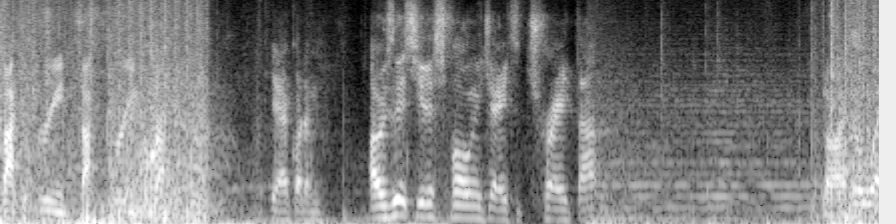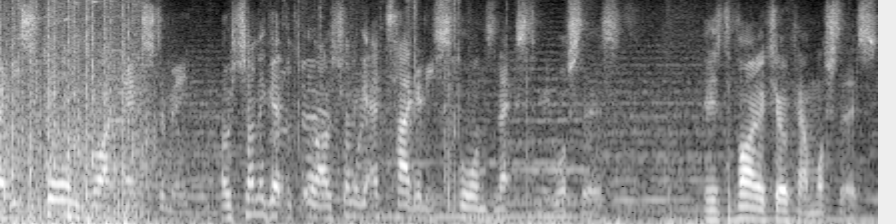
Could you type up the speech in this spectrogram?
Back of green, back of green. Yeah, I got him. I was literally just following Jay to trade that. Nice. No way, he spawned right next to me. I was trying to get the, I was trying to get a tag and he spawns next to me. Watch this. Here's the final kill cam. Watch this.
